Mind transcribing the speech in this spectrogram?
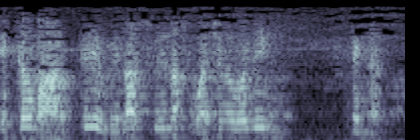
එකම අර්ථයේ වෙනස් වෙනස් වචන වලින් පෙන්වනවා.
